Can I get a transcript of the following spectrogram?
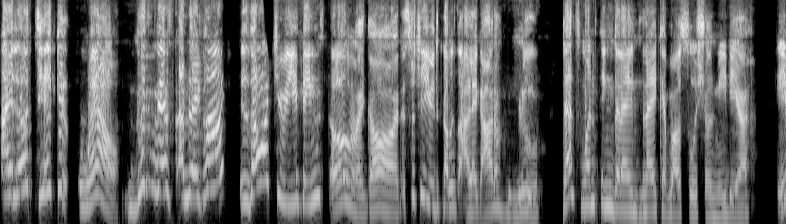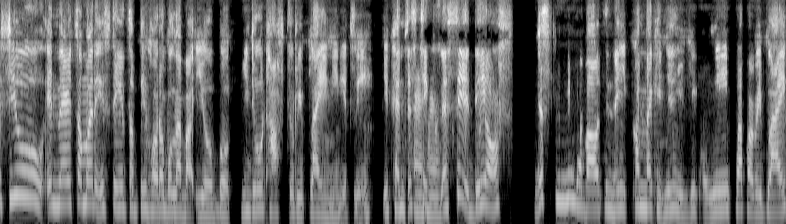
I don't take it well. Goodness, I'm like, huh? Is that what you really think? Oh my God. Especially if it comes like out of the blue. That's one thing that I like about social media. If you in there somebody is saying something horrible about your book, you don't have to reply immediately. You can just mm-hmm. take, let's say, a day off, just think about it, and then you come back and then you give a really proper reply.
